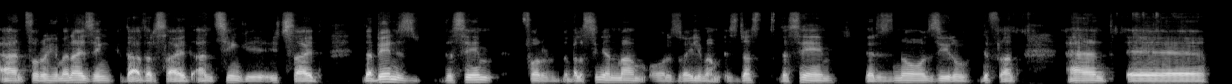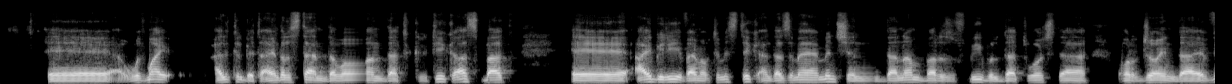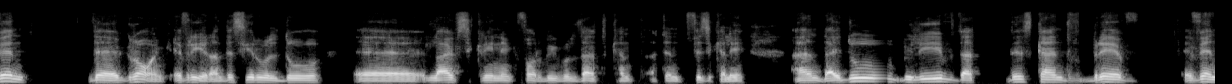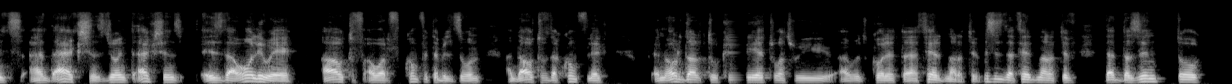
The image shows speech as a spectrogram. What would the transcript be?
and for humanizing the other side and seeing each side. The pain is the same for the Palestinian mom or Israeli mom. It's just the same. There is no zero different. And uh, uh, with my a little bit, I understand the one that critique us, but uh, I believe I'm optimistic. And as I mentioned, the numbers of people that watch the or join the event they're growing every year. And this year we'll do uh, live screening for people that can't attend physically. And I do believe that this kind of brave events and actions, joint actions, is the only way out of our comfortable zone and out of the conflict in order to create what we I would call it a third narrative. This is the third narrative that doesn't talk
